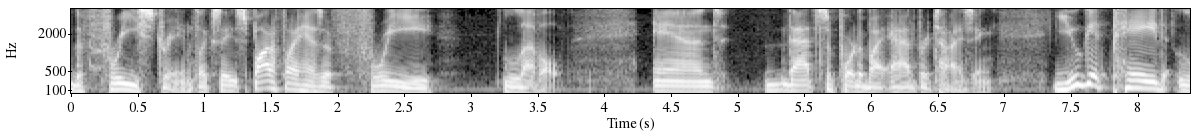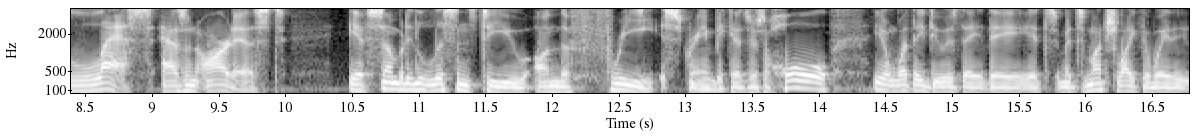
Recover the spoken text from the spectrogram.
the free streams. Like, say, Spotify has a free level, and that's supported by advertising. You get paid less as an artist if somebody listens to you on the free stream because there's a whole you know what they do is they they it's it's much like the way the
